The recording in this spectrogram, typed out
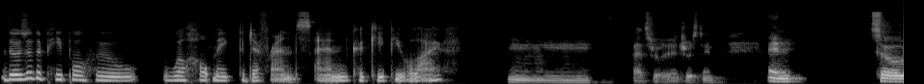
those are the people who will help make the difference and could keep you alive. Mm, that's really interesting. And so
